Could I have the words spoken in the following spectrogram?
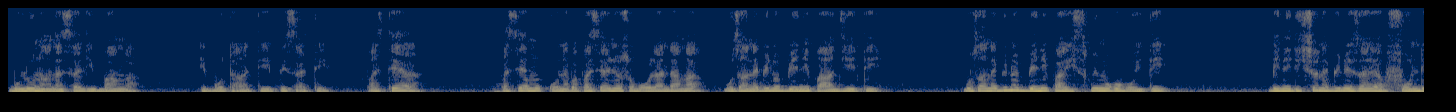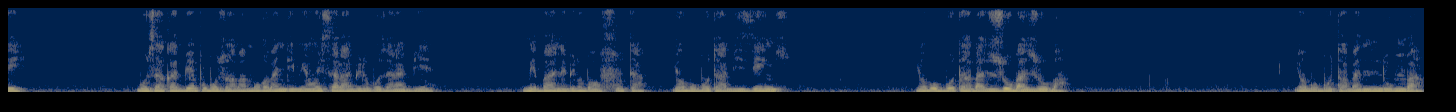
bolonaka na sali libanga ebotaka te epesa te paster paster mokona bapaster nyonso bokolanda nga bozala na bino beni par die te bozala na bino beni par esprit moko boye te benediction na bino eza ya fonde bozalaka bien mpo bozwaka bamboka bandimi yango esalaka bino bozala bien me bana na bino baofuta yango bobotaka bizengi Yo bobota ba zoba zoba. Yo bobota ba ndumba.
